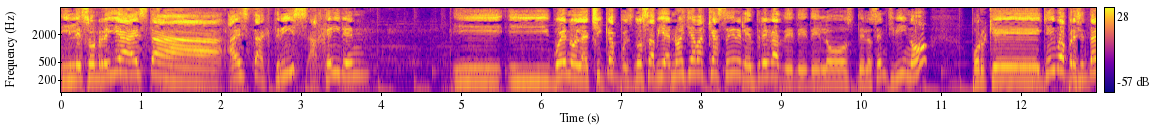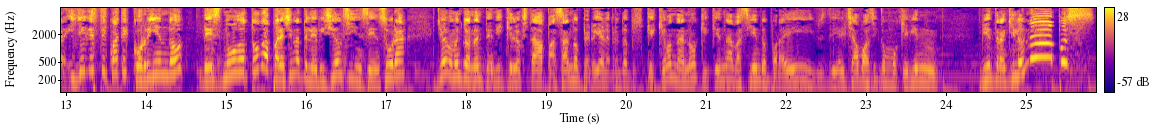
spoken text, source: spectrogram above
Y le sonreía a esta, a esta actriz, a Hayden. Y, y bueno, la chica pues no sabía, no hallaba qué hacer en la entrega de, de, de los, de los MTV, ¿no? Porque ya iba a presentar y llega este cuate corriendo, desnudo, todo apareció en la televisión sin censura. Yo al momento no entendí qué es lo que estaba pasando, pero ella le preguntó, pues, ¿qué, onda, no? ¿Qué, qué andaba haciendo por ahí? Y, pues, el chavo así como que bien, bien tranquilo. No, pues,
